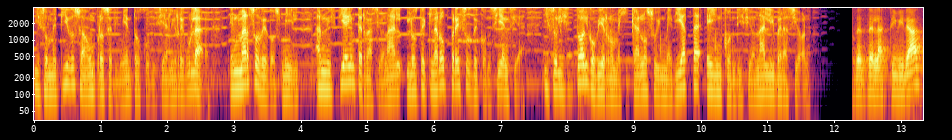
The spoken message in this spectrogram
y sometidos a un procedimiento judicial irregular, en marzo de 2000, Amnistía Internacional los declaró presos de conciencia y solicitó al gobierno mexicano su inmediata e incondicional liberación. Desde la actividad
